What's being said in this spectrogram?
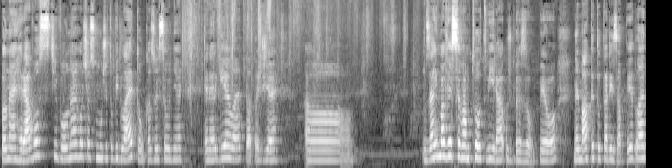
plné hravosti, volného času, může to být léto, ukazuje se hodně energie léta, takže uh, zajímavě se vám to otvírá už brzo, jo. Nemáte to tady za pět let,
